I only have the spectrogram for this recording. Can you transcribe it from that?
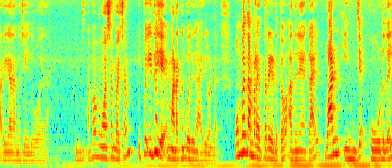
അറിയാതെ അങ്ങ് ചെയ്തു പോയതാണ് അപ്പം മോശം വശം ഇപ്പം ഇത് മടക്കുമ്പോൾ ഒരു കാര്യമുണ്ട്. മുമ്പ് നമ്മൾ എത്ര എടുത്തോ അതിനേക്കാൾ വൺ ഇഞ്ച് കൂടുതൽ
